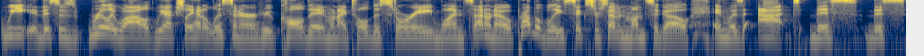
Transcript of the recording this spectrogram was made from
we, this is really wild. We actually had a listener who called in when I told this story once, I don't know, probably six or seven months ago, and was at this this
